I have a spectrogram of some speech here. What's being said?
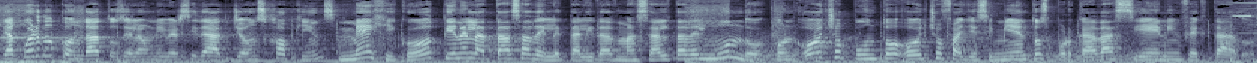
De acuerdo con datos de la Universidad Johns Hopkins, México tiene la tasa de letalidad más alta del mundo, con 8.8 fallecimientos por cada 100 infectados.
